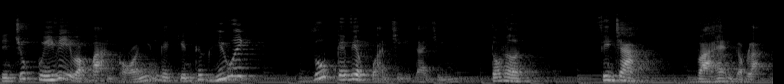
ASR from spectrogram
Xin chúc quý vị và các bạn có những cái kiến thức hữu ích giúp cái việc quản trị tài chính tốt hơn. Xin chào và hẹn gặp lại.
